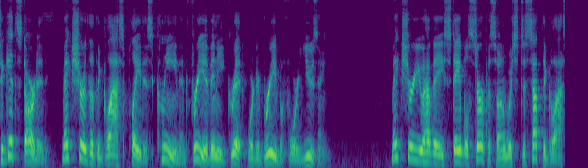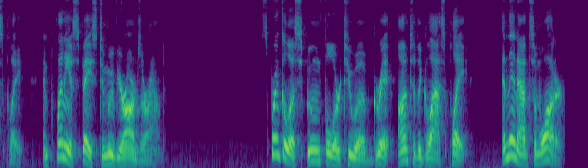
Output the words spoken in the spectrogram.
To get started, make sure that the glass plate is clean and free of any grit or debris before using. Make sure you have a stable surface on which to set the glass plate, and plenty of space to move your arms around. Sprinkle a spoonful or two of grit onto the glass plate, and then add some water.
